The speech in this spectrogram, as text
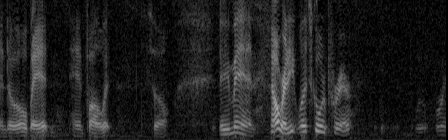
and uh, obey it and follow it. So, Amen. Alrighty, let's go to prayer. We'll pray.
